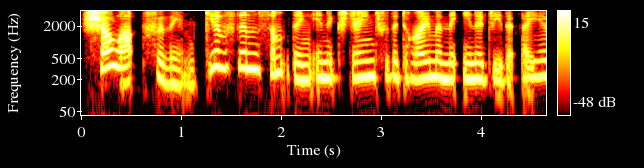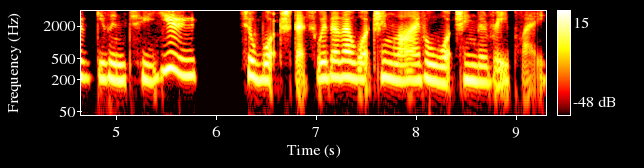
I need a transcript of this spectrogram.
Show up for them. Give them something in exchange for the time and the energy that they have given to you to watch this, whether they're watching live or watching the replay.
